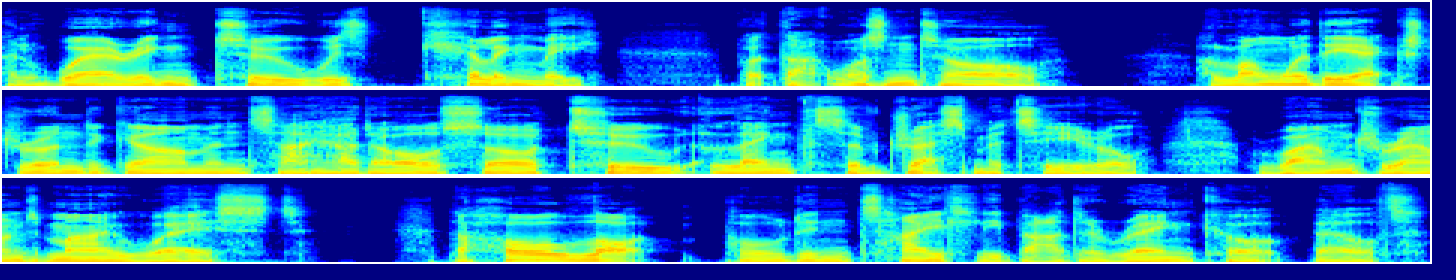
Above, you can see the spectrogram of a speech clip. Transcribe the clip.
and wearing two was killing me, but that wasn't all. Along with the extra undergarment, I had also two lengths of dress material wound round my waist. The whole lot pulled in tightly by the raincoat belt.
